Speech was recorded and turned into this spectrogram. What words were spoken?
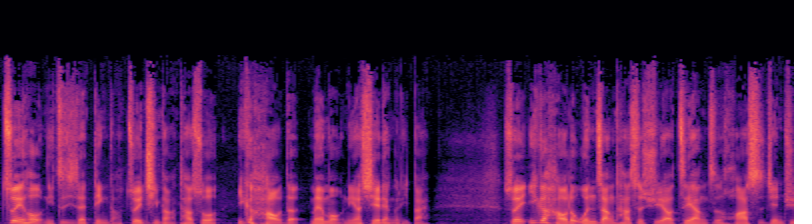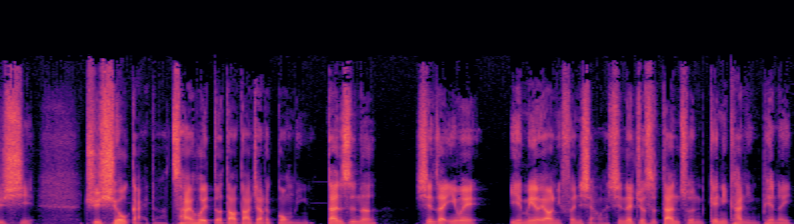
最后你自己再定稿。最起码他说一个好的 memo 你要写两个礼拜，所以一个好的文章它是需要这样子花时间去写、去修改的，才会得到大家的共鸣。但是呢，现在因为也没有要你分享了，现在就是单纯给你看影片而已。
